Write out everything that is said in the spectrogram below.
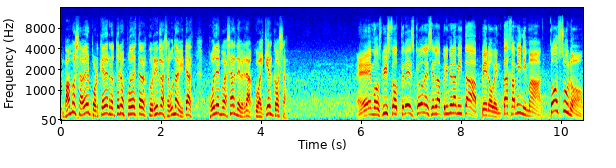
Vamos a ver por qué derroteros puede transcurrir la segunda mitad. Puede pasar de verdad, cualquier cosa. Hemos visto tres goles en la primera mitad, pero ventaja mínima, 2-1.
